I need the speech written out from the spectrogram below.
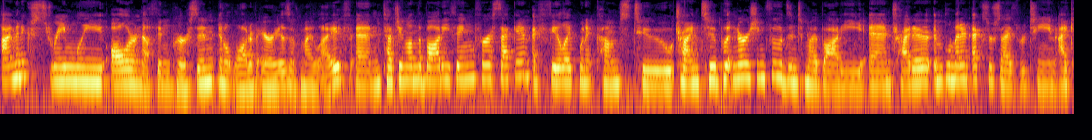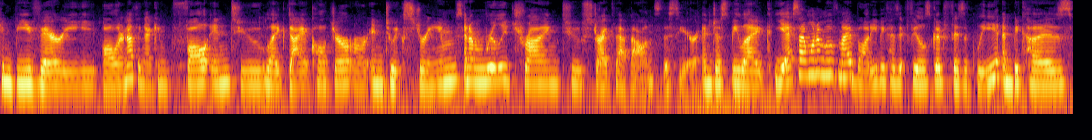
I'm an extremely all or nothing person in a lot of areas of my life. And touching on the body thing for a second, I feel like when it comes to trying to put nourishing foods into my body and try to implement an exercise routine, I can be very all or nothing. I can fall into like diet culture or into extremes. And I'm really trying to strike that balance this year and just be like, yes, I want to move my body because it feels good physically and because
